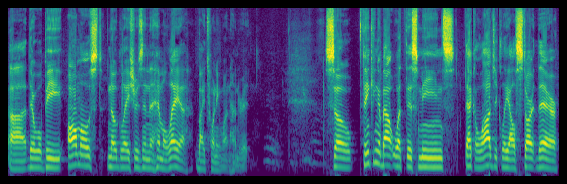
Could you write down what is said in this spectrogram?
Uh, there will be almost no glaciers in the Himalaya by 2100. So, thinking about what this means ecologically, I'll start there.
